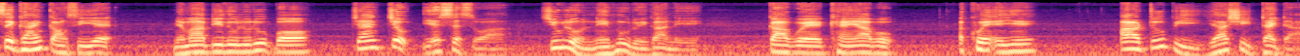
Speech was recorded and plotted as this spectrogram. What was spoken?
စစ်ကိုင်းကောင်စီရဲ့မြန်မာပြည်သူလူထုပေါ်ကြမ်းကြုတ်ရဲဆက်စွာကျူးလွန်နေမှုတွေကနေကာကွယ်ခံရဖို့အခွင့်အရေး R2P ရရှိတိုက်တာ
